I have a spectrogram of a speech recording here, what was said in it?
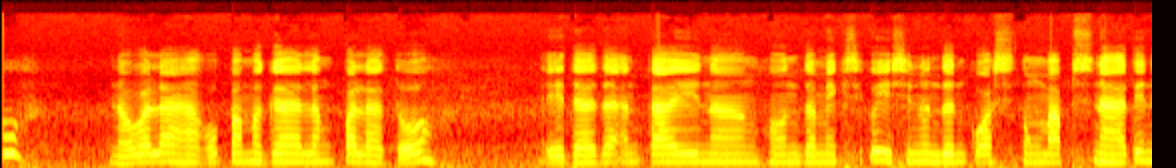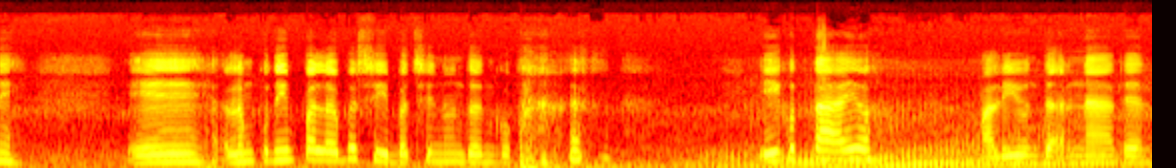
Uh, nawala ako, pamagalang pala to. Eh dadaan tayo ng Honda Mexico eh. Sinundan ko kasi itong maps natin eh. Eh, alam ko na yung palabas eh. Ba't sinundan ko pa? Ikot tayo. Mali yung daan natin.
